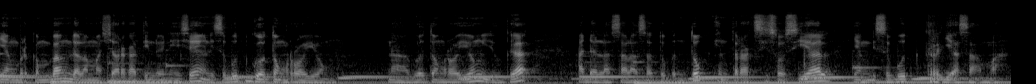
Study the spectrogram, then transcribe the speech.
yang berkembang dalam masyarakat Indonesia yang disebut gotong royong. Nah, gotong royong juga adalah salah satu bentuk interaksi sosial yang disebut kerjasama.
